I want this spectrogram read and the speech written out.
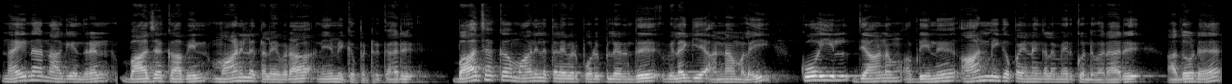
நயினார் நாகேந்திரன் பாஜகவின் மாநில தலைவராக நியமிக்கப்பட்டிருக்காரு. பாஜக மாநில தலைவர் பொறுப்பிலிருந்து விலகிய அண்ணாமலை கோயில் தியானம் அப்படின்னு ஆன்மீக பயணங்களை மேற்கொண்டு வராரு. அதோட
